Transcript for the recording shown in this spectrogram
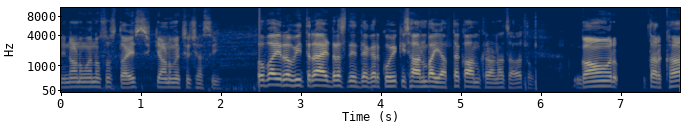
निन्यानवे नौ सौ सताईस इक्यानवे एक सौ छियासी। तो भाई रवि तेरा एड्रेस दे दे अगर कोई किसान भाई आप तक काम कराना चाहो तो। गाँव तरखा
